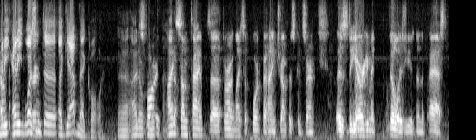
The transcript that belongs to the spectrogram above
and he and he wasn't a, a GabNet caller. Uh, I don't. as far as I my don't. sometimes uh, throwing my support behind Trump is concerned, is the argument Phil has used in the past,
